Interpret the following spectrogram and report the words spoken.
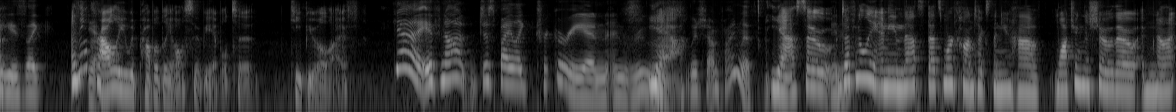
die. He's like, I think Yeah. Crowley would probably also be able to keep you alive. yeah, if not just by like trickery and and ruse. Yeah. which I'm fine with. Yeah, so definitely, I mean, that's that's more context than you have watching the show. Though I'm not,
